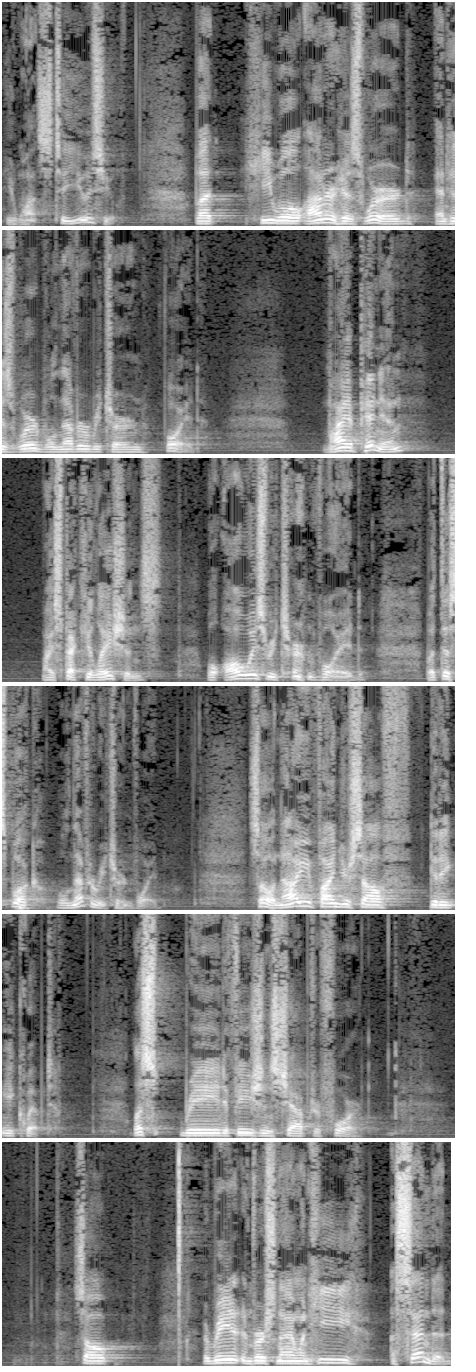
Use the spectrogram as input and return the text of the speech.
He wants to use you. But he will honor his word, and his word will never return void. My opinion, my speculations, will always return void, but this book will never return void. So now you find yourself getting equipped. Let's read Ephesians chapter 4. So, I read it in verse 9. When he ascended,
